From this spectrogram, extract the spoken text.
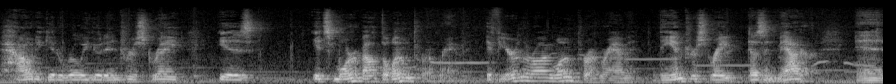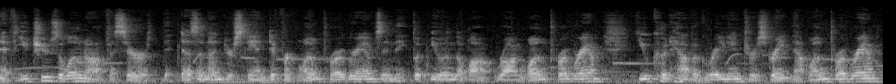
how to get a really good interest rate, is it's more about the loan program if you're in the wrong loan program, the interest rate doesn't matter. And if you choose a loan officer that doesn't understand different loan programs and they put you in the wrong loan program, you could have a great interest rate in that loan program,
